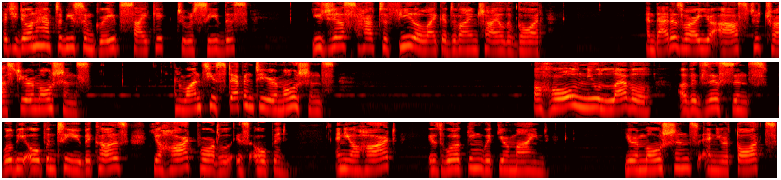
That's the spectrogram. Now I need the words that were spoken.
that you don't have to be some great psychic to receive this. You just have to feel like a divine child of God. And that is why you're asked to trust your emotions. And once you step into your emotions, a whole new level of existence will be open to you because your heart portal is open and your heart is working with your mind. Your emotions and your thoughts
